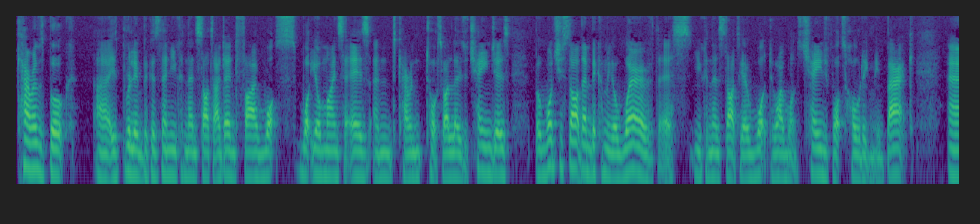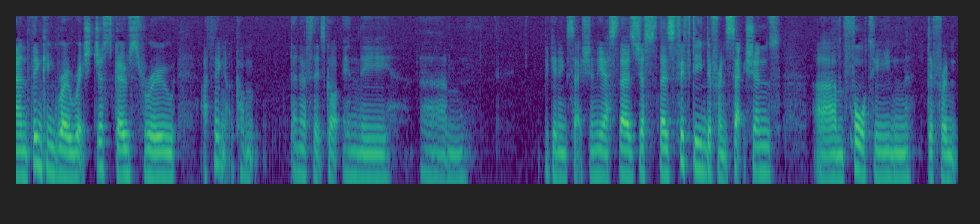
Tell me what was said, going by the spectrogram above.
Karen's book uh, is brilliant because then you can then start to identify what's what your mindset is. And Karen talks about loads of changes, But once you start then becoming aware of this, you can then start to go, what do I want to change? What's holding me back? And Think and Grow Rich just goes through, I think, I can't, don't know if it's got in the um, beginning section. Yes, there's just, there's 15 different sections, um, 14 different,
